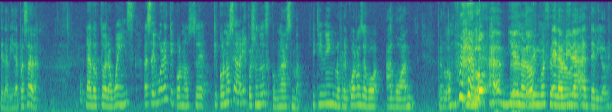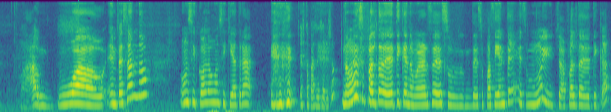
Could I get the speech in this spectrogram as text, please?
de la vida pasada. La doctora Waynes asegura que conoce, que conoce a varias personas con asma que tienen los recuerdos de ago, agoam- perdón, agoamiento en la vida anterior. ¡Wow! Wow. Empezando, un psicólogo, un psiquiatra. ¿Es capaz de hacer eso? no es falta de ética enamorarse de su, de su paciente, es mucha falta de ética.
